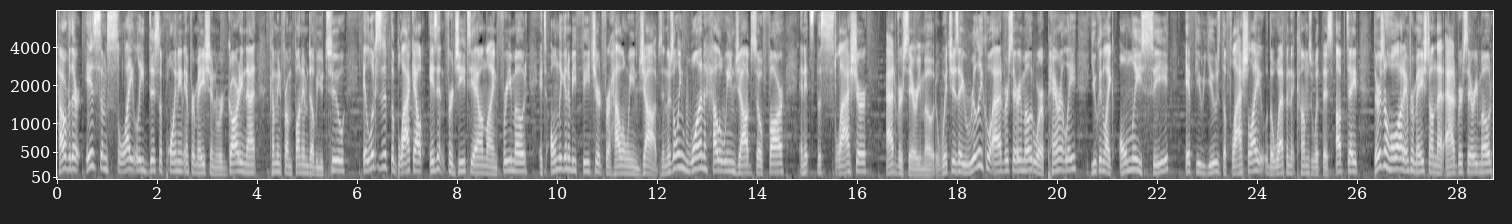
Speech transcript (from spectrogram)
However, there is some slightly disappointing information regarding that coming from FunMW2. It looks as if the blackout isn't for GTA Online free mode, it's only going to be featured for Halloween jobs. And there's only one Halloween job so far, and it's the Slasher adversary mode, which is a really cool adversary mode where apparently you can like only see if you use the flashlight, the weapon that comes with this update. There isn't a whole lot of information on that adversary mode,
